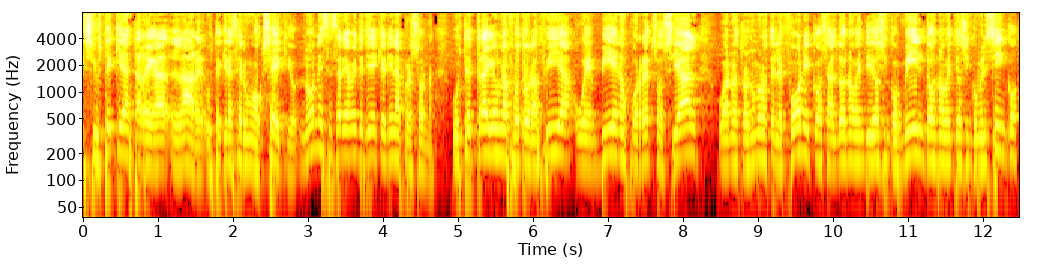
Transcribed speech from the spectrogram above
Si usted quiere hasta regalar, usted quiere hacer un obsequio, no necesariamente tiene que venir la persona. Usted traiga una fotografía o envíenos por red social o a nuestros números telefónicos al 292-5000, 292-5005.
